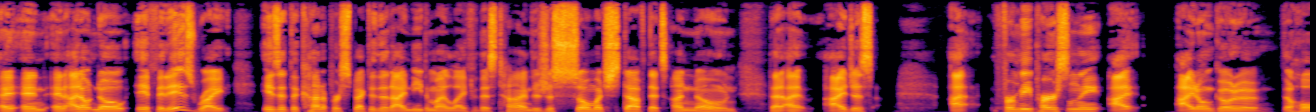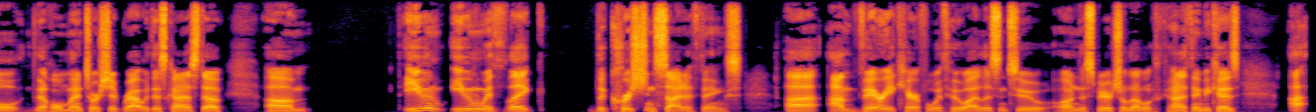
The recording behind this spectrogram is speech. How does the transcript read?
And, and and I don't know if it is right. Is it the kind of perspective that I need in my life at this time? There's just so much stuff that's unknown that I I just I for me personally, I I don't go to the whole the whole mentorship route with this kind of stuff. Um, even even with like the Christian side of things, uh, I'm very careful with who I listen to on the spiritual level kind of thing because I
